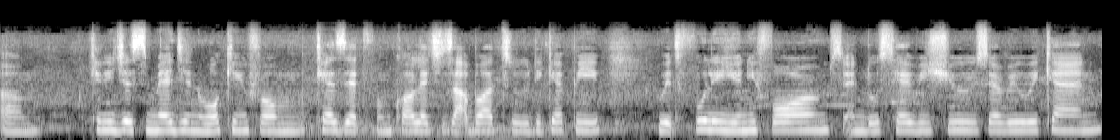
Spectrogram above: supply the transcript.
Um, can you just imagine walking from KZ from college Zaba to DKP with fully uniforms and those heavy shoes every weekend?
